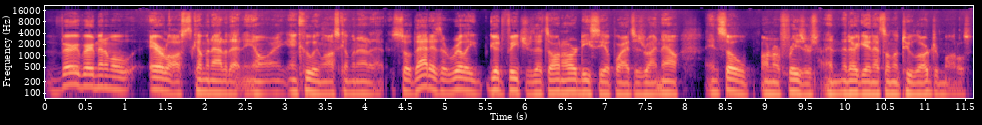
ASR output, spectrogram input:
Very, very minimal air loss coming out of that, you know, and cooling loss coming out of that. So that is a really good feature that's on our DC appliances right now, and so on our freezers. And then again, that's on the two larger models.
